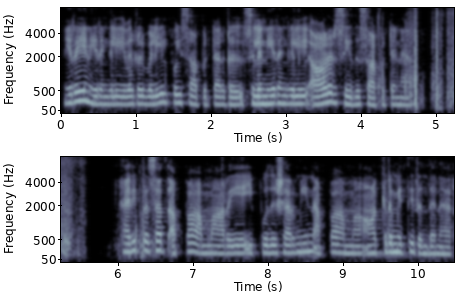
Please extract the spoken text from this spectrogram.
நிறைய நேரங்களில் இவர்கள் வெளியில் போய் சாப்பிட்டார்கள். சில நேரங்களில் ஆர்டர் செய்து சாப்பிட்டனர். ஹரிபிரசாத் அப்பா அம்மா அறையை இப்போது ஷர்மியின் அப்பா அம்மா ஆக்கிரமித்து இருந்தனர்.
